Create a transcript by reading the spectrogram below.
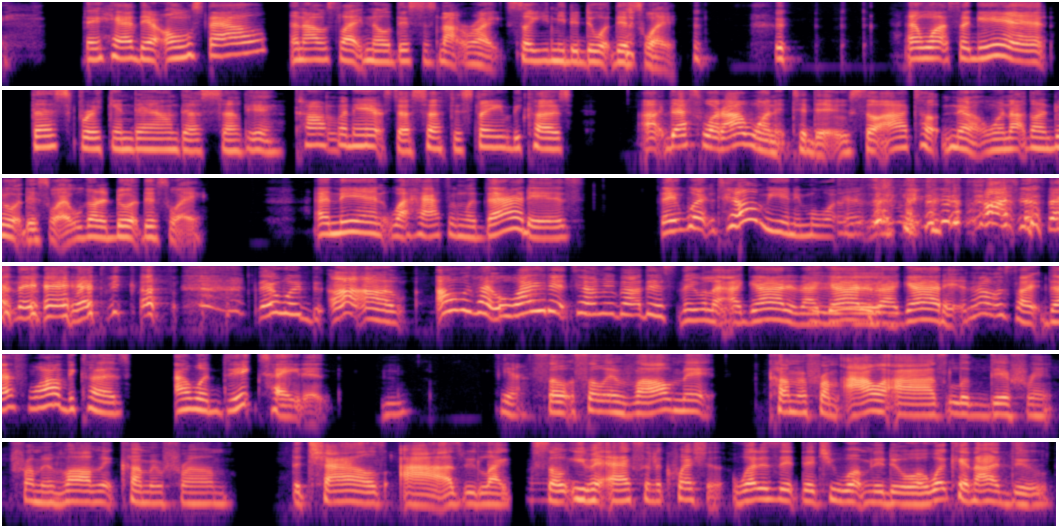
they had their own style, and I was like, no, this is not right. So you need to do it this way. and once again, that's breaking down their self Yeah. confidence, their self esteem, because uh, that's what I wanted to do. So I told, no, we're not going to do it this way. We're going to do it this way. And then what happened with that is they wouldn't tell me anymore projects that they had because they would, uh uh I was like, well, why you didn't tell me about this? They were like, I got it, I got it, I got it. And I was like, that's why, because I would dictate it. Yeah. So so involvement coming from our eyes look different from involvement coming from the child's eyes. We like so even asking the question, what is it that you want me to do or what can I do?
